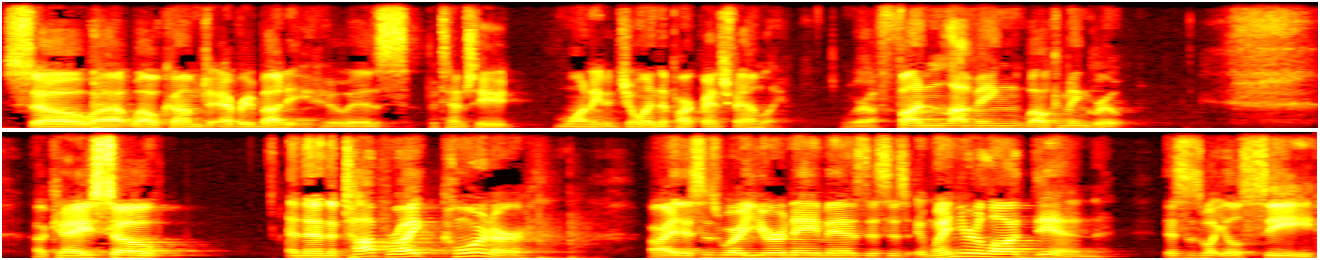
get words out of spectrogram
So, uh, welcome to everybody who is potentially wanting to join the Parkbench family. We're a fun, loving, welcoming group. Okay, so, and then in the top right corner, all right, this is where your name is. This is when you're logged in, this is what you'll see.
